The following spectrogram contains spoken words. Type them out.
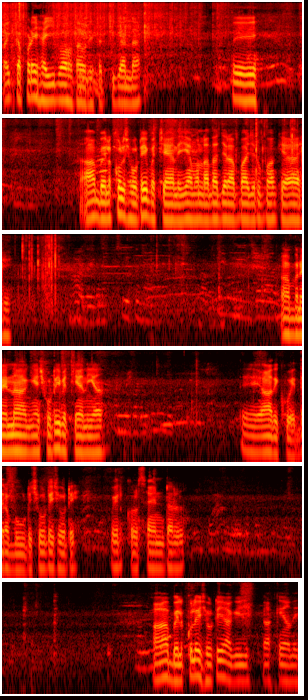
ਭਾਈ ਕੱਪੜੇ ਹੈ ਹੀ ਬਹੁਤ ਆ ਉਹਦੇ, ਸੱਚੀ ਗੱਲ ਆ। ਤੇ ਆ ਬਿਲਕੁਲ ਛੋਟੇ ਬੱਚਿਆਂ ਦੀ ਆ, ਮਨ ਲੱਗਦਾ ਜਰਾਬਾ ਜਰੂਬਾ ਕਿਆ ਇਹ। ਆ ਬਨੈਨਾ ਆ ਗਈਆਂ ਛੋਟੇ ਬੱਚਿਆਂ ਦੀਆਂ। ਤੇ ਆ ਦੇਖੋ ਇੱਧਰ ਬੂਟ ਛੋਟੇ ਛੋਟੇ, ਬਿਲਕੁਲ ਸੈਂਡਲ ਆ ਬਿਲਕੁਲ ਹੀ ਛੋਟੇ ਆ ਗਏ ਜੀ, ਕਾਕਿਆਂ ਦੇ।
